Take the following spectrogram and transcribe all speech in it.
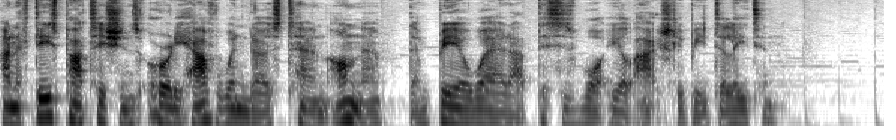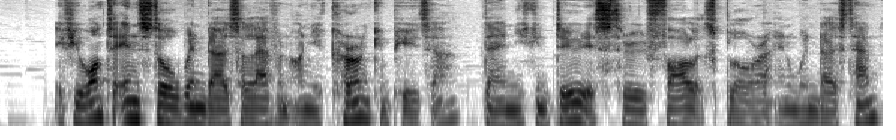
And if these partitions already have Windows 10 on them, then be aware that this is what you'll actually be deleting. If you want to install Windows 11 on your current computer, then you can do this through File Explorer in Windows 10.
